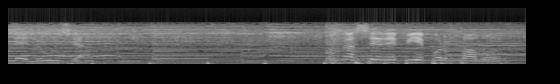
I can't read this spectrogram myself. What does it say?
Aleluya. Póngase de pie, por favor.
